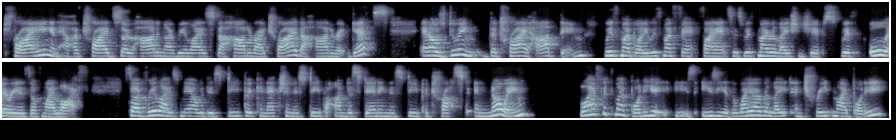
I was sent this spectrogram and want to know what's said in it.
trying and how I've tried so hard. And I realized the harder I try, the harder it gets. And I was doing the try hard thing with my body, with my finances, with my relationships, with all areas of my life. So I've realized now with this deeper connection, this deeper understanding, this deeper trust and knowing life with my body is easier. The way I relate and treat my body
